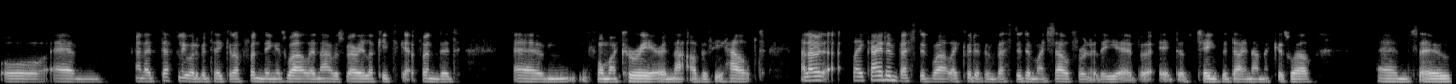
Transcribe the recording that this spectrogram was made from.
or um, and I definitely would have been taken off funding as well. And I was very lucky to get funded um, for my career, and that obviously helped. And I like I'd invested well. I could have invested in myself for another year, but it does change the dynamic as well. Um, so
